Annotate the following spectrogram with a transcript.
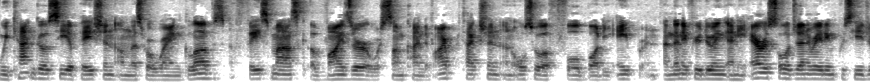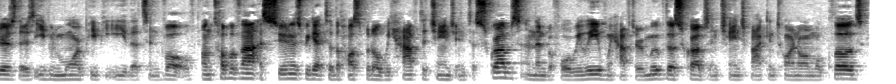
we can't go see a patient unless we're wearing gloves, a face mask, a visor, or some kind of eye protection, and also a full body apron. And then if you're doing any aerosol generating procedures, there's even more PPE that's involved. On top of that, as soon as we get to the hospital, we have to change into scrubs, and then before we leave, we have to remove those scrubs and change back into our normal clothes.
